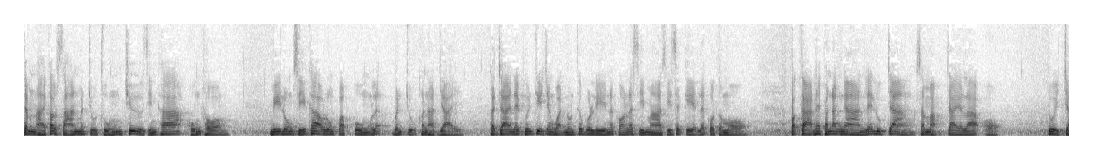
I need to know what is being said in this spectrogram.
จำหน่ายข้าวสารบรรจุถุงชื่อสินค้าหงทอง มีโรงสีข้าวโรงปรับปรุง และบรรจุขนาดใหญ่ กระจายในพื้นที่จังหวัดนนทบุรี นครราชสีมาศรีสะเกษและกทม ประกาศให้พนักงานและลูกจ้างสมัครใจลาออกด้วยใจ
